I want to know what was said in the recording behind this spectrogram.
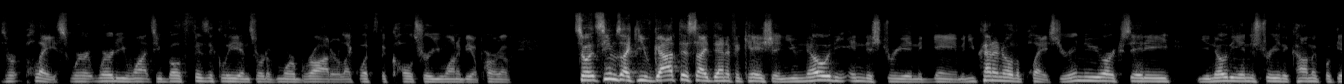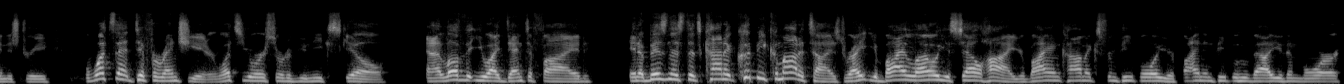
sort of place where where do you want to both physically and sort of more broader like what's the culture you want to be a part of? So it seems like you've got this identification you know the industry in the game and you kind of know the place. You're in new york city you know the industry the comic book industry. But what's that differentiator? What's your sort of unique skill? And i love that you identified in a business that's kind of could be commoditized right? You buy low you sell high. You're buying comics from people you're finding people who value them more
